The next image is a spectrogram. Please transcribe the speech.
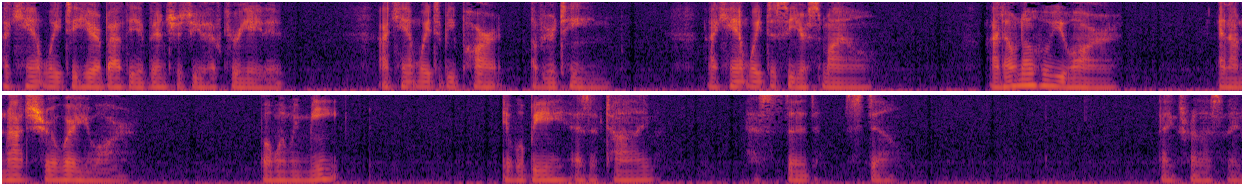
I can't wait to hear about the adventures you have created. I can't wait to be part of your team. I can't wait to see your smile. I don't know who you are, and I'm not sure where you are. But when we meet, it will be as if time has stood still. Thanks for listening.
